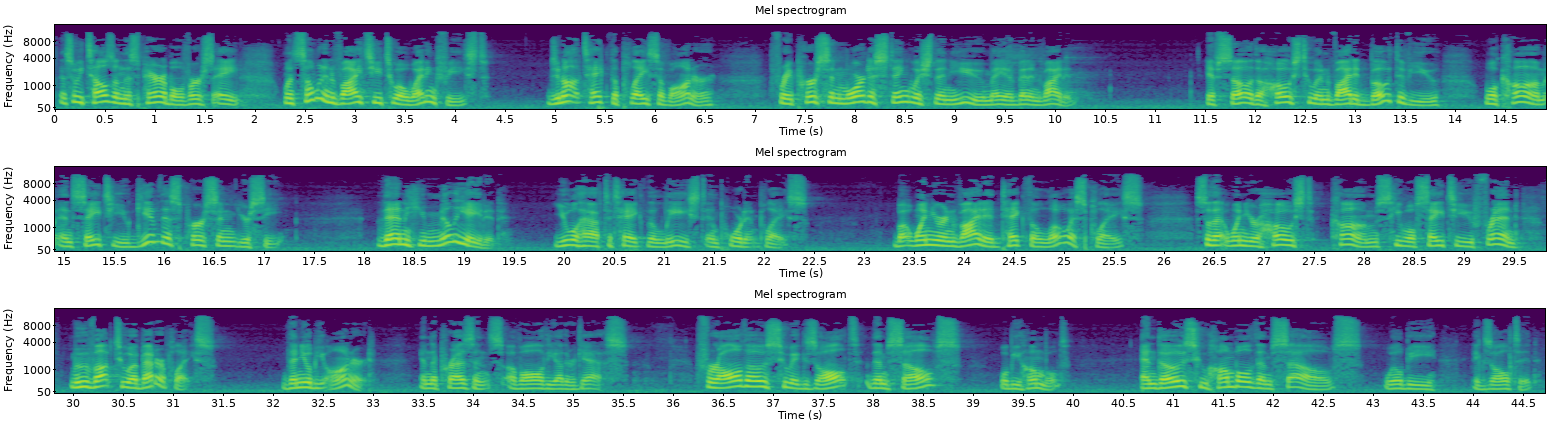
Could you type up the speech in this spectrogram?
And so he tells them this parable, verse 8 When someone invites you to a wedding feast, do not take the place of honor, for a person more distinguished than you may have been invited. If so, the host who invited both of you will come and say to you, Give this person your seat. Then, humiliated, you will have to take the least important place. But when you're invited, take the lowest place so that when your host comes, he will say to you, Friend, move up to a better place. Then you'll be honored in the presence of all the other guests. For all those who exalt themselves will be humbled, and those who humble themselves will be exalted.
